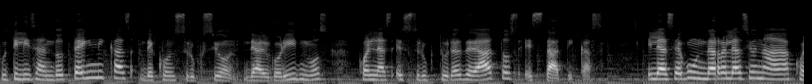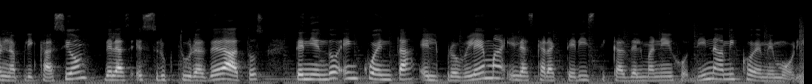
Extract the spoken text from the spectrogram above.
utilizando técnicas de construcción de algoritmos con las estructuras de datos estáticas y la segunda relacionada con la aplicación de las estructuras de datos teniendo en cuenta el problema y las características del manejo dinámico de memoria.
